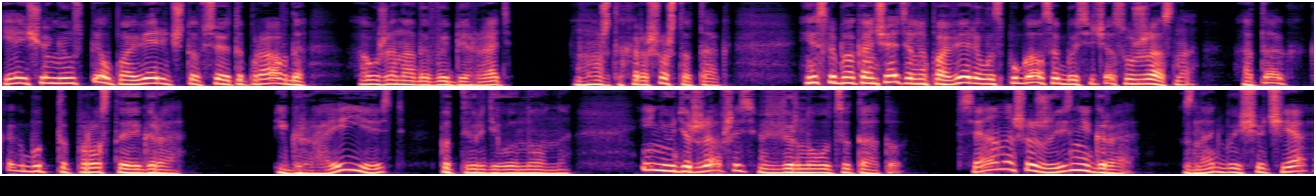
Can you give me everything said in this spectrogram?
Я еще не успел поверить, что все это правда, а уже надо выбирать. Может, и хорошо, что так. Если бы окончательно поверил, испугался бы сейчас ужасно. А так, как будто просто игра. «Игра и есть», — подтвердила Нонна. И, не удержавшись, ввернула цитату. «Вся наша жизнь — игра. Знать бы еще чья».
